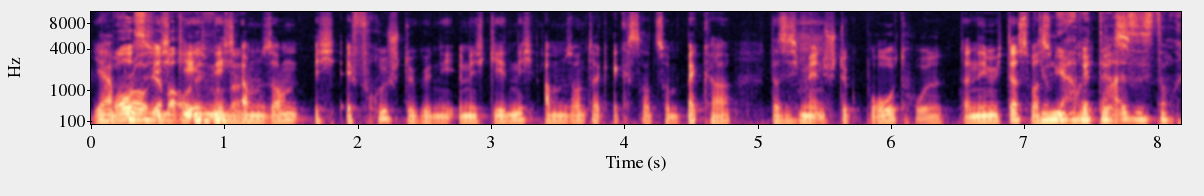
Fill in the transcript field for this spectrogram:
Ja, Du Bro, ich aber gehe nicht am Sonntag, ich, ich frühstücke nie und ich gehe nicht am Sonntag extra zum Bäcker, dass ich mir ein Stück Brot hole. Dann nehme ich das, was Junge, aber übrig da ist. es doch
